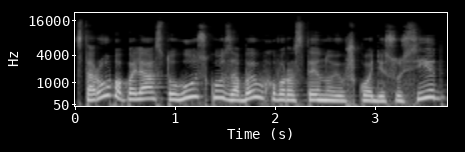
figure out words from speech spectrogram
Стару попелясту гуску забив хворостиною в шкоді сусід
